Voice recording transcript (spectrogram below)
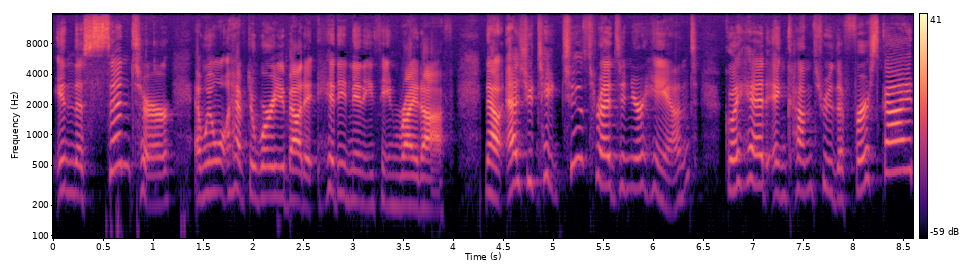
in the center and we won't have to worry about it hitting anything right off. Now, as you take two threads in your hand, go ahead and come through the first guide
